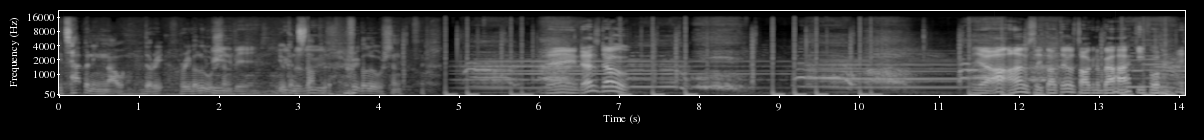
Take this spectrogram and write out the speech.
It's happening now, the re- revolution. Rive. You can stop the Revolution. revolution. Dang, that's dope. Yeah, I honestly thought they was talking about hockey for it.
